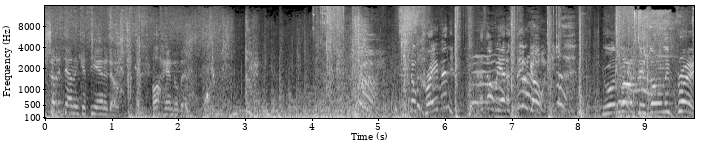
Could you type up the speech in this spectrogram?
Shut it down and get the antidote. I'll handle them. No Kraven? I thought we had a thing going. You are not his only prey.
